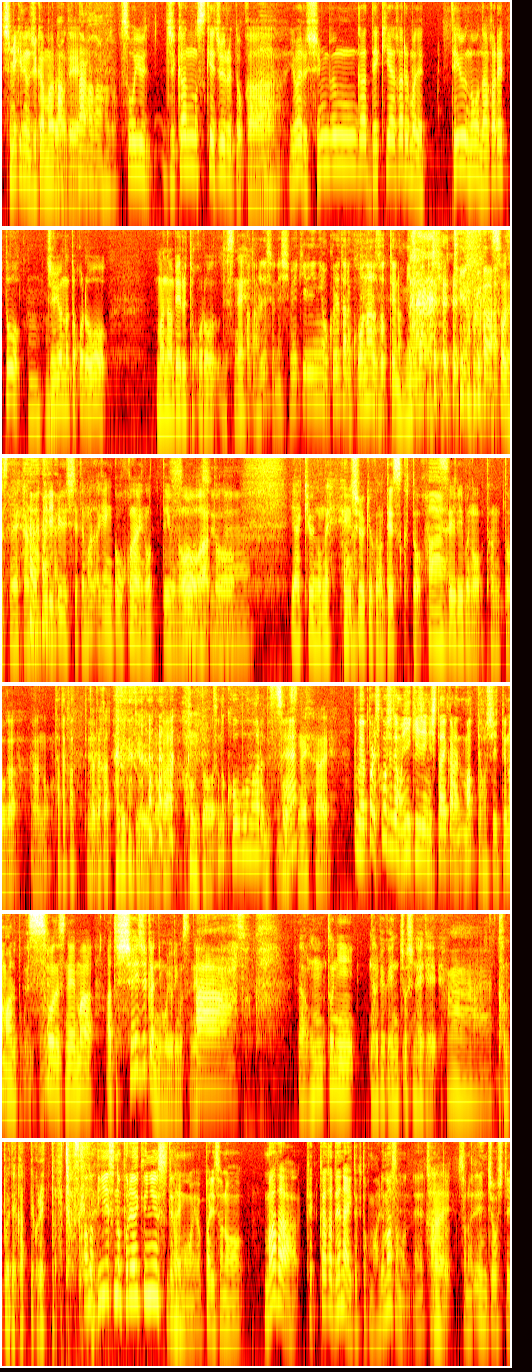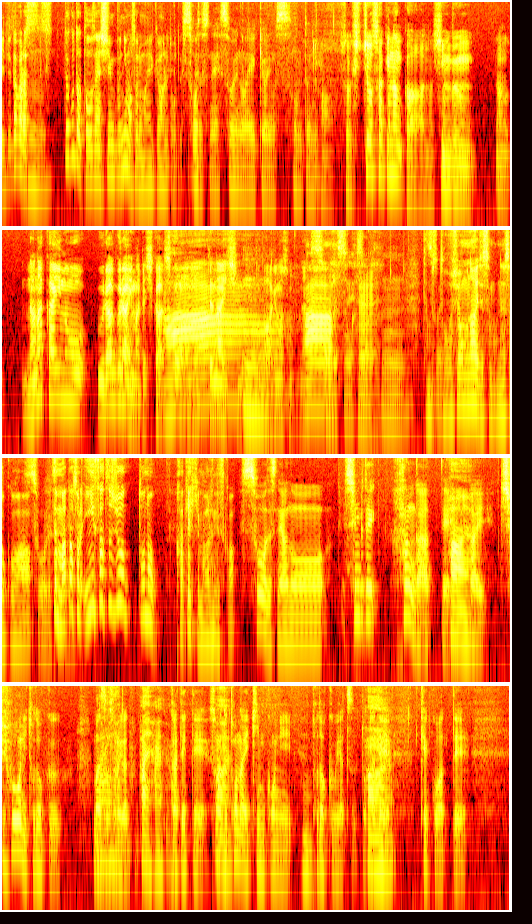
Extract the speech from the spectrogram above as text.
締め切りの時間もあるのでなるほどなるほど。そういう時間のスケジュールとか、、はいわゆる新聞が出来上がるまでっていうのを流れと重要なところを学べるところですねあ。とあれですよね締め切りに遅れたらこうなるぞっていうのを身をもって知るっていうのが そうですね。あのピリピリしててまだ原稿来ないのっていうのをあそうですよとね野球のね編集局のデスクとはい。整理部の担当があの戦って。戦ってるっていうのが 本当。その攻防もあるんですね。そうですね。はい。でもやっぱり少しでもいい記事にしたいから待ってほしいっていうのもあるってことですよね。そうですね。まああと試合時間にもよりますね。だかああそうか。ら本当になるべく延長しないではい。完封で勝ってくれと思ってますけど、あの BS のプロ野球ニュースでもやっぱりその、まだ結果が出ない時とかもありますもんねちゃんとはいその延長していてだから、うんということは当然新聞にもそれも影響あるってことですねそうですね。そういうのは影響あります。本当に。あそう出張先なんかあの新聞あの7回の裏ぐらいまでしかスコアが載ってない新聞とかありますもんね。そうですね。ええうん。でもどうしようもないですもんねそこはそうですねもまたその印刷所との駆け引きもあるんですか？そうですね。あの新聞で版があって、いっはいぱい地方に届くまずそれがが出て、そのはい後都内近郊にうん。届くやつとかではい。結構あって、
